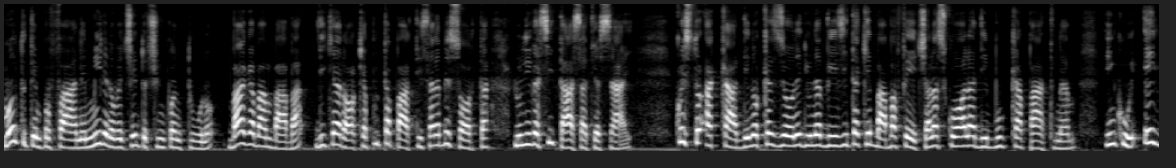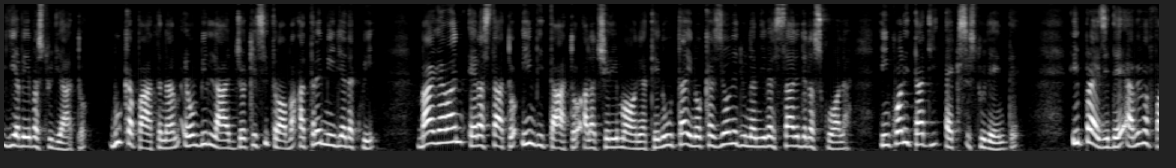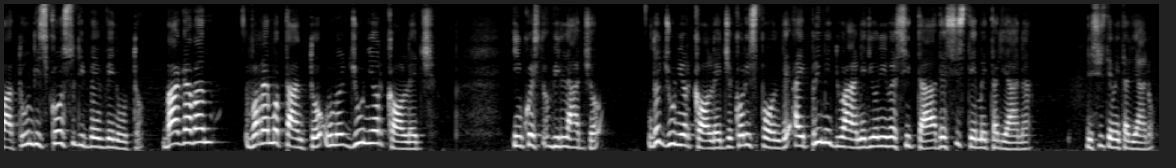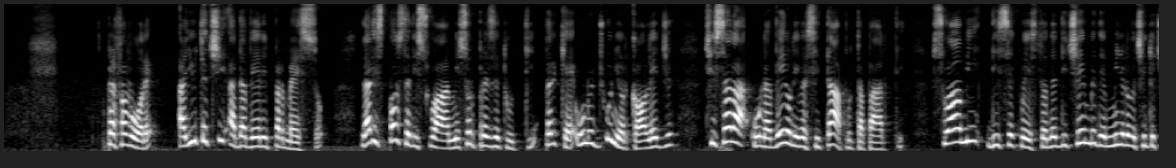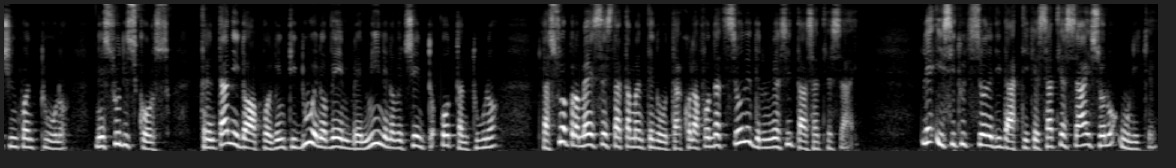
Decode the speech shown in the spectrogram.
Molto tempo fa, nel 1951, Bhagavan Baba dichiarò che a Puttaparthi sarebbe sorta l'Università Satyasai. Questo accadde in occasione di una visita che Baba fece alla scuola di Bukkapatnam, in cui egli aveva studiato. Bukkapatnam è un villaggio che si trova a tre miglia da qui. Bhagavan era stato invitato alla cerimonia tenuta in occasione di un anniversario della scuola, in qualità di ex studente. Il preside aveva fatto un discorso di benvenuto. Bhagavan, vorremmo tanto uno junior college in questo villaggio. Lo junior college corrisponde ai primi due anni di università del sistema, italiana, del sistema italiano. Per favore, aiutaci ad avere il permesso. La risposta di Swami sorprese tutti perché uno junior college ci sarà una vera università a Puttaparthi. Swami disse questo nel dicembre del 1951 nel suo discorso. Trent'anni dopo, il 22 novembre 1981, la sua promessa è stata mantenuta con la fondazione dell'Università Satyasai. Le istituzioni didattiche Satyasai sono uniche.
